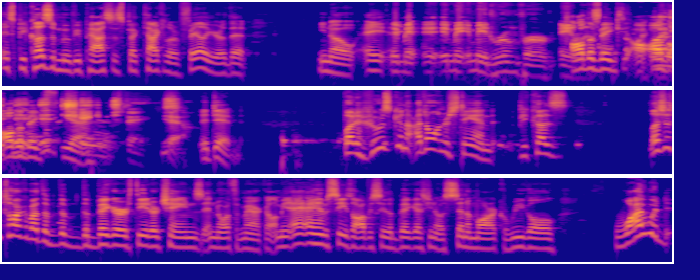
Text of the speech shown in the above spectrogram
It's because of Movie Pass's spectacular failure that, you know, a It made it, it made, it made room for All the A-list big- and stuff all- all that. the- all the big- it yeah. changed things. yeah. it did. But who's gonna? I don't understand because let's just talk about the, the the bigger theater chains in North America. I mean, AMC is obviously the biggest. You know, Cinemark, Regal. Why would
